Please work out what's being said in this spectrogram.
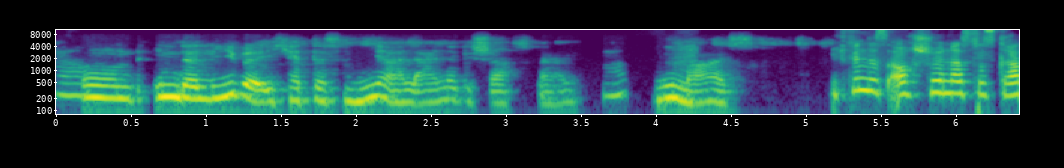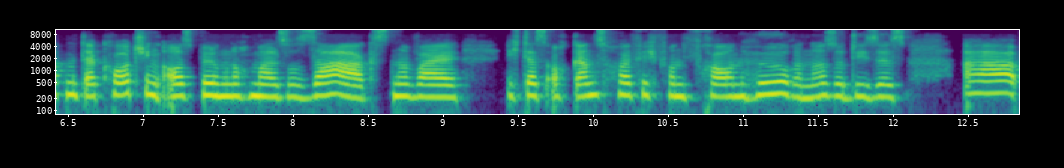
ja. Und in der Liebe, ich hätte es nie alleine geschafft, nein, Ja. niemals. Ich finde es auch schön, dass du es gerade mit der Coaching-Ausbildung nochmal so sagst, ne, weil ich das auch ganz häufig von Frauen höre, ne, so dieses, ah,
